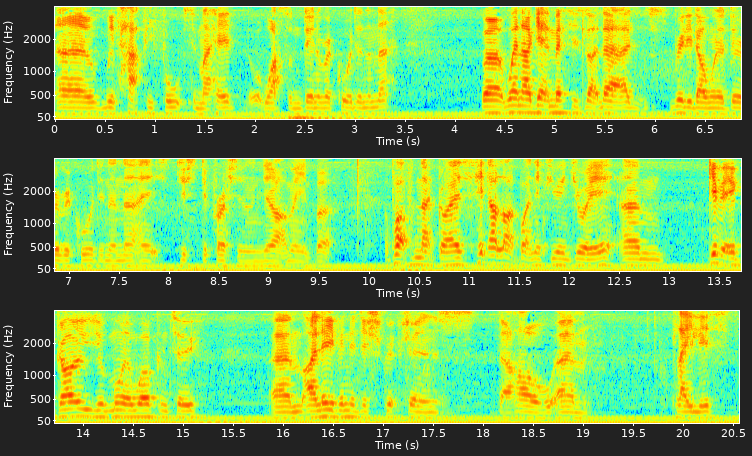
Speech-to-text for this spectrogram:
uh, with happy thoughts in my head whilst I'm doing a recording and that. But when I get a message like that, I just really don't want to do a recording and that, and it's just depressing, you know what I mean? But apart from that, guys, hit that like button if you enjoy it. Um, give it a go. You're more than welcome to. Um, I leave in the descriptions the whole um, playlist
